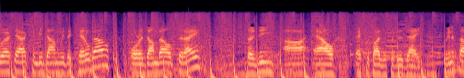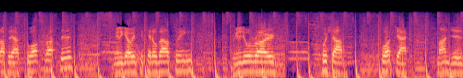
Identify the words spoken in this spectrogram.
workout can be done with a kettlebell or a dumbbell today. So these are our exercises for the day. We're to start off with our squat thrusters. We're going to go into kettlebell swings. We're going to do a row, push up, squat jacks, lunges,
